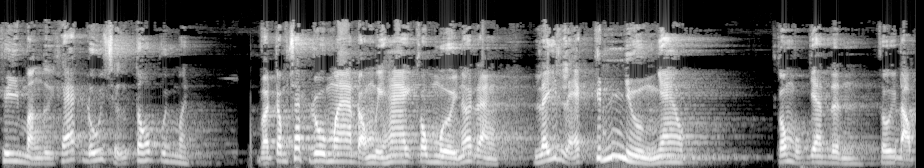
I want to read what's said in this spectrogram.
khi mà người khác đối xử tốt với mình. Và trong sách Roma đoạn 12 câu 10 nói rằng lấy lẽ kính nhường nhau. Có một gia đình tôi đọc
